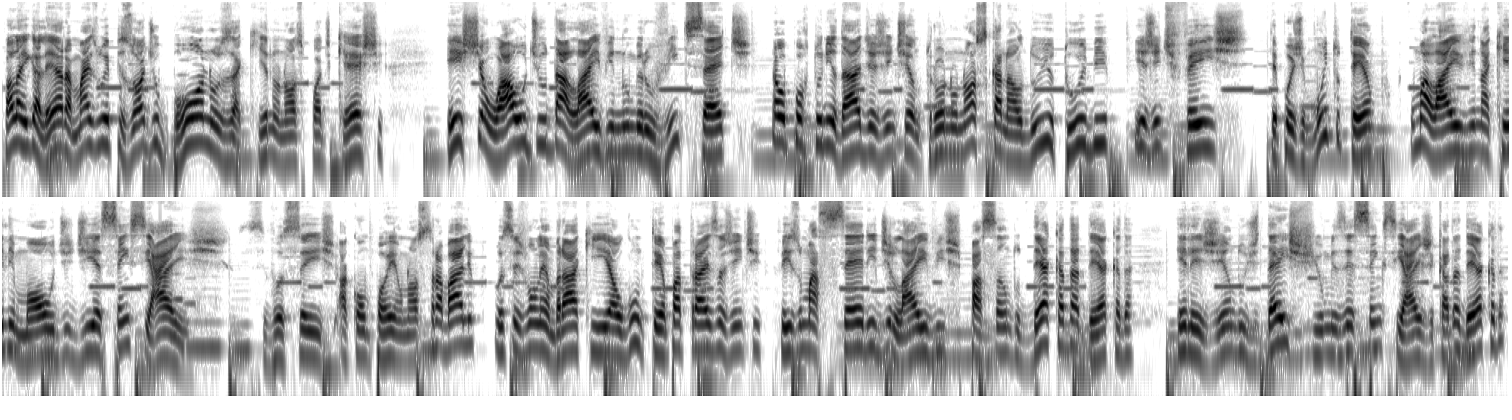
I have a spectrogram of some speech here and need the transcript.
Fala aí, galera, mais um episódio bônus aqui no nosso podcast. Este é o áudio da live número 27. Na oportunidade, a gente entrou no nosso canal do YouTube e a gente fez, depois de muito tempo, uma live naquele molde de essenciais. Se vocês acompanham o nosso trabalho, vocês vão lembrar que algum tempo atrás a gente fez uma série de lives passando década a década elegendo os 10 filmes essenciais de cada década.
